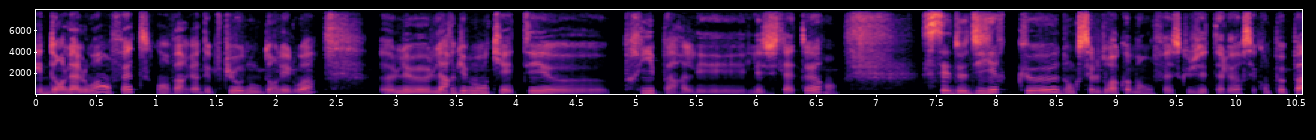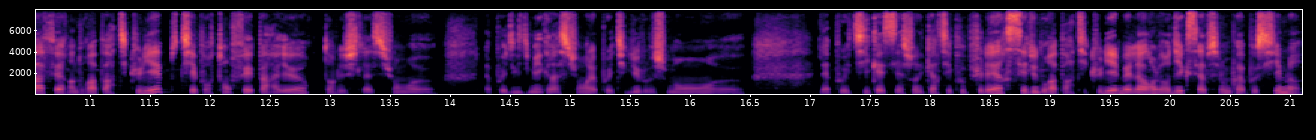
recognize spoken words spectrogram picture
Et dans la loi, en fait, on va regarder plus haut, donc dans les lois, euh, l'argument qui a été euh, pris par les législateurs, c'est de dire que, donc c'est le droit commun, en fait, ce que je disais tout à l'heure, c'est qu'on ne peut pas faire un droit particulier, ce qui est pourtant fait par ailleurs dans la législation, euh, la politique d'immigration, la politique du logement, euh, la politique d'assignation des quartiers populaires, c'est du droit particulier, mais là, on leur dit que c'est absolument pas possible.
